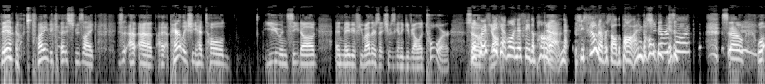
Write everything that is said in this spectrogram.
then it was funny because she was like, uh, uh, apparently she had told you and Sea Dog and maybe a few others that she was going to give y'all a tour. So well, Christy kept wanting to see the pond. Yeah. She still never saw the pond. The whole she never saw it. So, well,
